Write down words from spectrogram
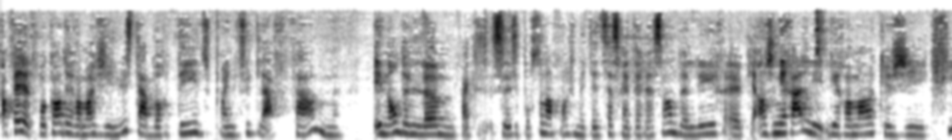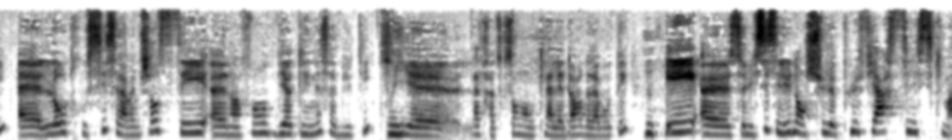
en fait, les trois quarts des romans que j'ai lus, c'était abordé du point de vue de la femme et non de l'homme. C'est pour ça, dans le fond, que je m'étais dit que ça serait intéressant de lire. euh, puis en général, les, les romans que j'ai écrits, euh, l'autre aussi, c'est la même chose. C'est, euh, dans le fond, The Ugliness of Beauty, qui Oui. est euh, la traduction, donc la laideur de la beauté. et euh, celui-ci, c'est lui dont je suis le plus fière stylistiquement.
